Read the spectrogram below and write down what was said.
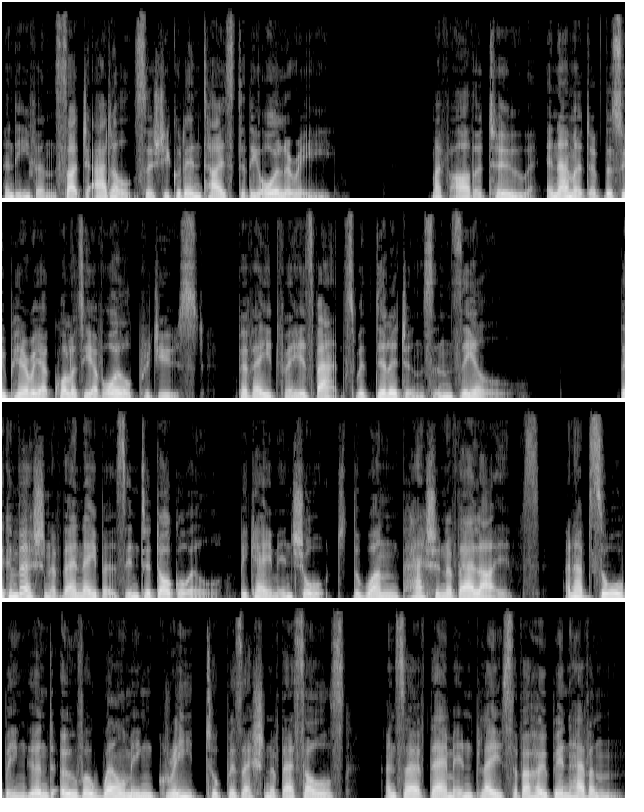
and even such adults as she could entice to the oilery. My father, too, enamoured of the superior quality of oil produced, purveyed for his vats with diligence and zeal. The conversion of their neighbours into dog oil became, in short, the one passion of their lives, an absorbing and overwhelming greed took possession of their souls, and served them in place of a hope in heaven,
